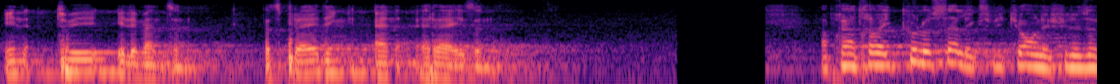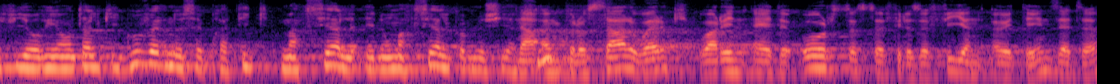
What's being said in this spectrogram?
in twee elementen: verspreiding en reizen. Après un travail colossal expliquant les philosophies orientales qui gouvernent ces pratiques martiales et non martiales comme le shiatsu, Na een kolossaal werk waarin hij de filosofieën uiteenzette,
